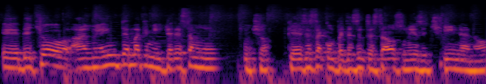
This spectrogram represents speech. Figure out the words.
eh, de hecho, a mí hay un tema que me interesa mucho, que es esa competencia entre Estados Unidos y China, ¿no?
